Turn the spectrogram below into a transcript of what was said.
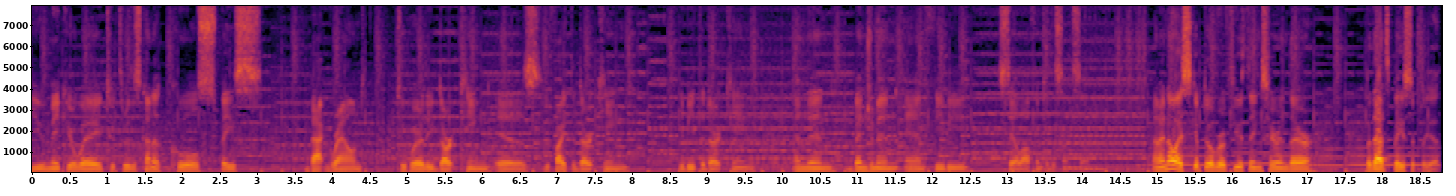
you make your way to, through this kind of cool space background to where the Dark King is. You fight the Dark King, you beat the Dark King, and then Benjamin and Phoebe sail off into the sunset. And I know I skipped over a few things here and there, but that's basically it.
